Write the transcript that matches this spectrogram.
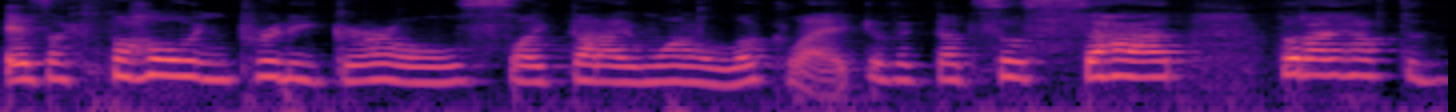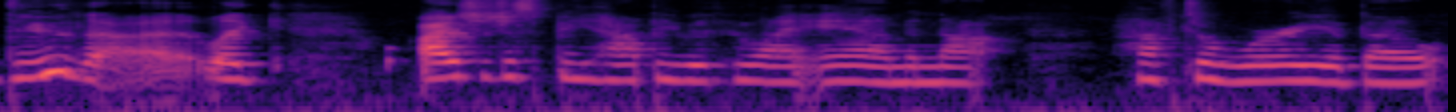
is like following pretty girls like that I want to look like. It's like that's so sad that I have to do that. Like I should just be happy with who I am and not have to worry about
